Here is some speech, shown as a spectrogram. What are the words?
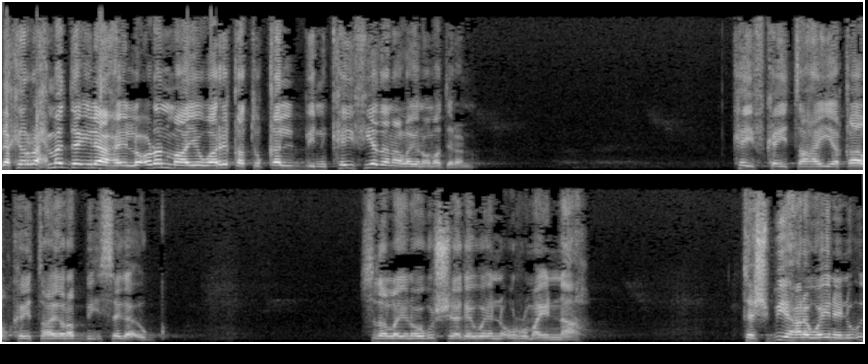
Laakiin raxmadda ilaahay la odhan maayo waa riqatu qalbin kayfiyadana laynooma diran. Kayfkay tahay iyo qaabkay tahay rabbi isagaa og sida laynoogu sheegay waa inaynu u rumaynaa. Tashbiihana waa inaynu u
